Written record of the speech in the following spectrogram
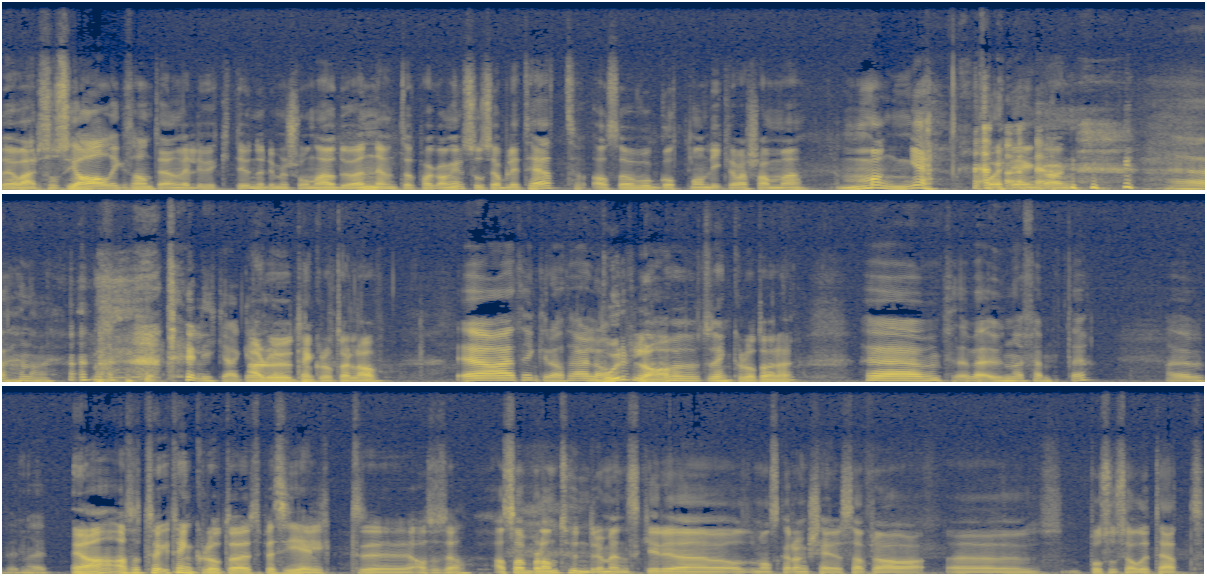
det å være sosial, ikke sant, det er en veldig viktig underdimensjon her. Og du har jo nevnt et par ganger sosialitet, altså hvor godt man liker å være sammen med mange på en gang. uh, Nei. det liker jeg ikke. Er du, tenker du at du er lav? Ja, jeg tenker at jeg er lav. Hvor lav tenker du at du er her? Uh, under 50. Når- Ja, altså Tenker du at du er spesielt uh, asosial? Altså blant 100 mennesker, uh, og man skal rangere seg fra uh, på sosialitet.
